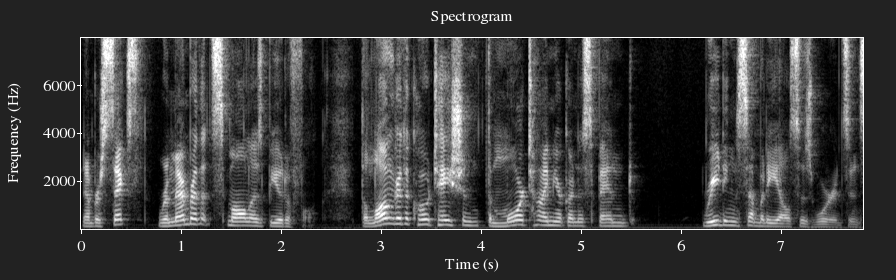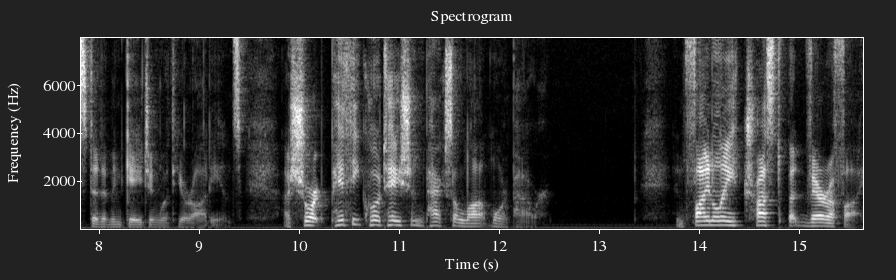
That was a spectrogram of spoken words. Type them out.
Number six, remember that small is beautiful. The longer the quotation, the more time you're going to spend reading somebody else's words instead of engaging with your audience. A short, pithy quotation packs a lot more power. And finally, trust but verify.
